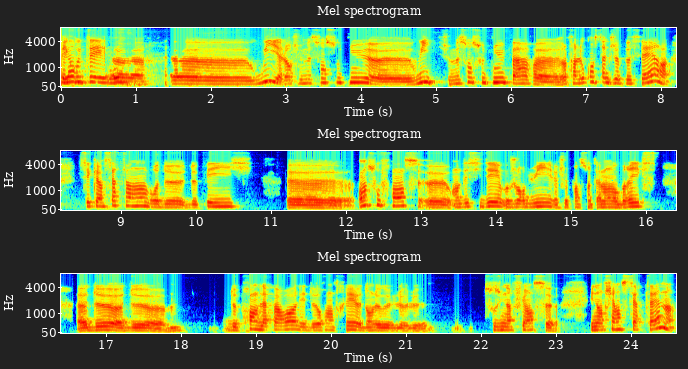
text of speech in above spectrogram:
Écoutez, oui. Euh, euh, oui. alors je me sens soutenue, euh, oui, je me sens soutenue par, enfin le constat que je peux faire, c'est qu'un certain nombre de, de pays en souffrance ont décidé aujourd'hui, je pense notamment aux BRICS, de, de, de prendre la parole et de rentrer dans le, le, le sous une influence, une influence certaine.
